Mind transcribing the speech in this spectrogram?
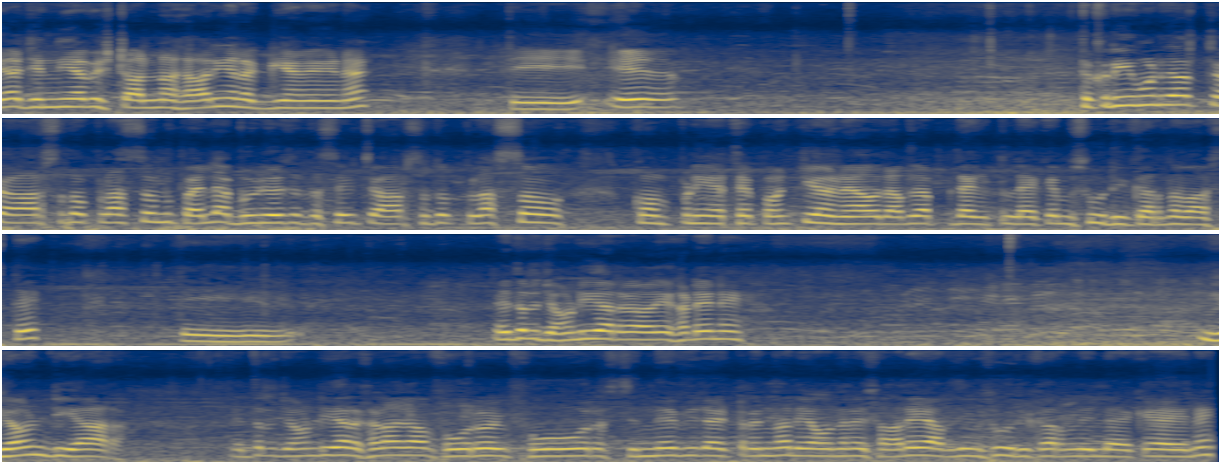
ਤੇ ਆ ਜਿੰਨੀਆਂ ਵੀ ਸਟਾਲਾਂ ਸਾਰੀਆਂ ਲੱਗੀਆਂ ਹੋਈਆਂ ਨੇ, ਤੇ ਇਹ ਤਕਰੀਬਨ ਦਾ 400 ਤੋਂ ਪਲੱਸ ਤੁਹਾਨੂੰ ਪਹਿਲਾਂ ਵੀਡੀਓ 'ਚ ਦੱਸੇ 400 ਤੋਂ ਪਲੱਸ ਕੰਪਨੀ ਇੱਥੇ ਪਹੁੰਚੀਆਂ ਹੋਈਆਂ ਨੇ, ਆਪਦਾ ਆਪਦਾ ਪ੍ਰੋਡਕਟ ਲੈ ਕੇ ਮਸ਼ਹੂਰੀ ਕਰਨ ਵਾਸਤੇ। ਤੇ ਇਧਰ ਜੌਂਡੀਆਰ ਵਾਲੇ ਖੜੇ ਨੇ। ਜੌਨ ਡੀਆਰ ਇੱਧਰ ਜੌਨ ਡੀਆਰ ਖੜਾ ਗਾ 4x4 ਜਿੰਨੇ ਵੀ ਟਰੈਕਟਰ ਇਹਨਾਂ ਦੇ ਆਉਂਦੇ ਨੇ, ਸਾਰੇ ਆਪਦੀ ਮਸ਼ਹੂਰੀ ਕਰਨ ਲਈ ਲੈ ਕੇ ਆਏ ਨੇ।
